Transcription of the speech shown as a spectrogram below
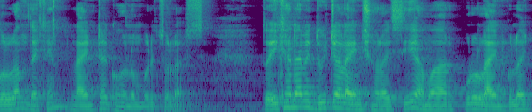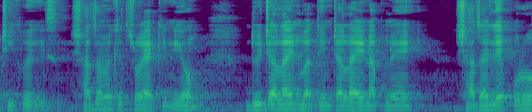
করলাম, দেখেন লাইনটা ঘ নম্বরে চলে আসছে। তো এখানে আমি দুইটা লাইন সরাইছি, আমার পুরো লাইনগুলোই ঠিক হয়ে গেছে। সাজানোর ক্ষেত্রেও একই নিয়ম, দুইটা লাইন বা তিনটা লাইন আপনি সাজাইলে পুরো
